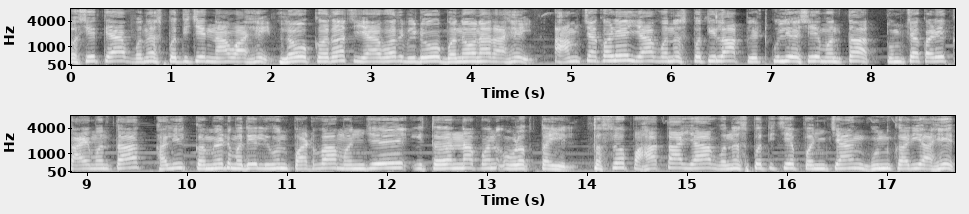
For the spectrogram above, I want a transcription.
असे त्या वनस्पतीचे नाव आहे. लवकरच यावर व्हिडिओ बनवणार आहे. आमच्याकडे या वनस्पतीला पेटकुली असे म्हणतात. तुमच्याकडे काय म्हणतात? खाली कमेंटमध्ये लिहून पाठवा म्हणजे इतरांना पण ओळखता येईल. तसं पाहता या वनस्पतीचे पंचांग गुणकारी आहेत.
